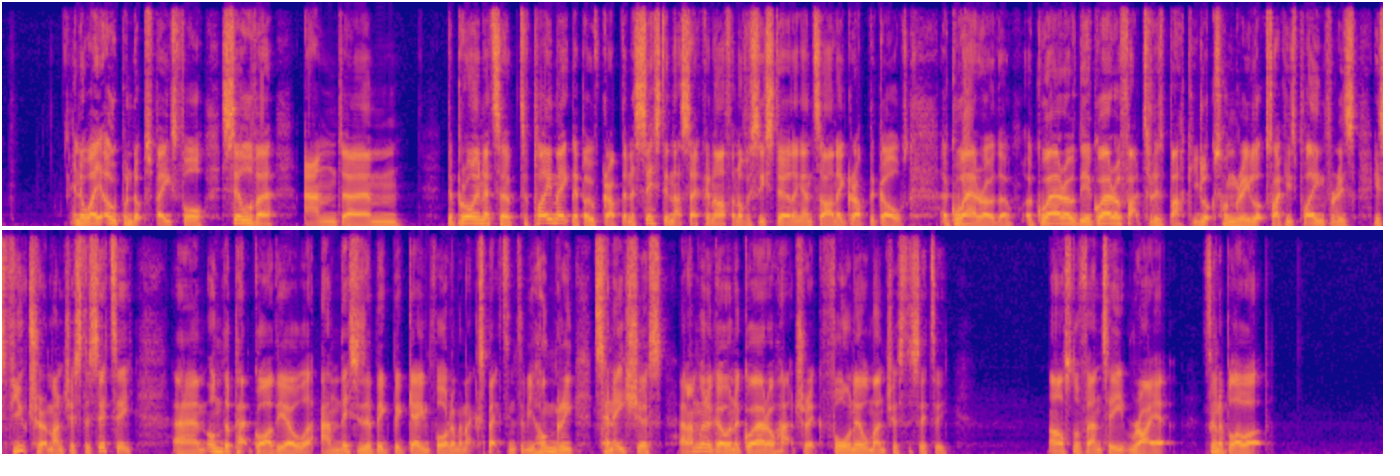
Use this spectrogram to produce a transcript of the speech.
in a way opened up space for Silva and. Um, De Bruyne to, to play make. They both grabbed an assist in that second half, and obviously Sterling and Sane grabbed the goals. Aguero, though. Aguero, the Aguero factor is back. He looks hungry. He looks like he's playing for his, his future at Manchester City um, under Pep Guardiola, and this is a big, big game for him, and I expect him to be hungry, tenacious, and I'm going to go an Aguero hat trick 4 0 Manchester City. Arsenal fan tea, riot. It's going to blow up.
